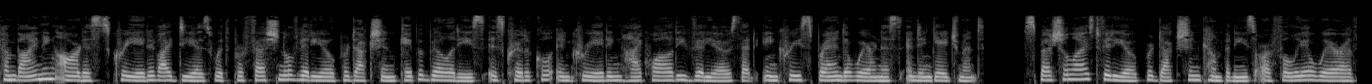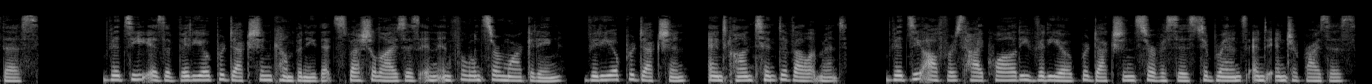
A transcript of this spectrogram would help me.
Combining artists' creative ideas with professional video production capabilities is critical in creating high quality videos that increase brand awareness and engagement. Specialized video production companies are fully aware of this. Vidzy is a video production company that specializes in influencer marketing, video production, and content development. Vidzy offers high quality video production services to brands and enterprises.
